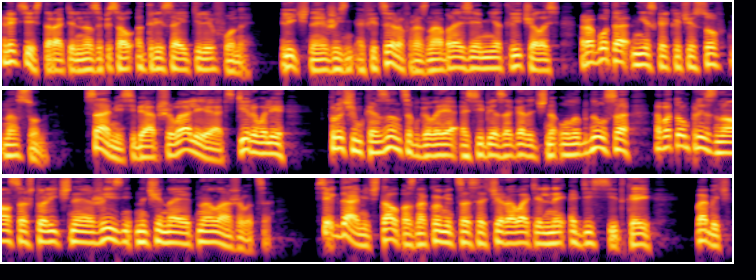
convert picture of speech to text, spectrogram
Алексей старательно записал адреса и телефоны. Личная жизнь офицеров разнообразием не отличалась, работа несколько часов на сон – Сами себя обшивали и обстирывали. Впрочем, Казанцев, говоря о себе, загадочно улыбнулся, а потом признался, что личная жизнь начинает налаживаться. Всегда мечтал познакомиться с очаровательной одесситкой. Бабич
